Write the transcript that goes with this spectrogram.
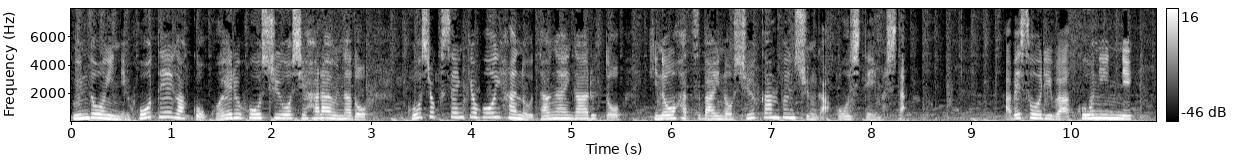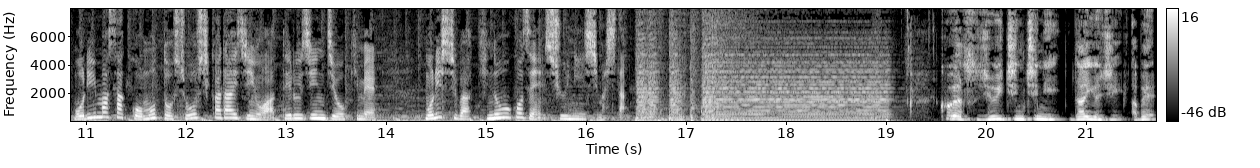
運動員に法定額を超える報酬を支払うなど公職選挙法違反の疑いがあると昨日発売の「週刊文春」が報じていました。安倍総理は後任に森雅子元少子化大臣を充てる人事を決め森氏は昨日午前就任しました。9月11日に第4次安倍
